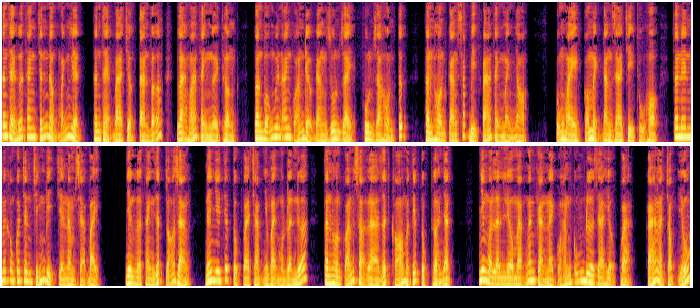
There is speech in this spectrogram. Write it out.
Thân thể hứa thanh chấn động mãnh liệt, thân thể ba trượng tàn vỡ, lại hóa thành người thường. Toàn bộ nguyên anh của hắn đều đang run rẩy phun ra hồn tức, thần hồn càng sắp bị phá thành mảnh nhỏ. Cũng may có mệnh đăng gia chỉ thủ hộ, cho nên mới không có chân chính bị chia năm xẻ bảy. Nhưng hứa thành rất rõ ràng, nếu như tiếp tục va chạm như vậy một lần nữa, thần hồn quán sợ là rất khó mà tiếp tục thừa nhận. Nhưng mà lần liều mạng ngăn cản này của hắn cũng đưa ra hiệu quả khá là trọng yếu.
